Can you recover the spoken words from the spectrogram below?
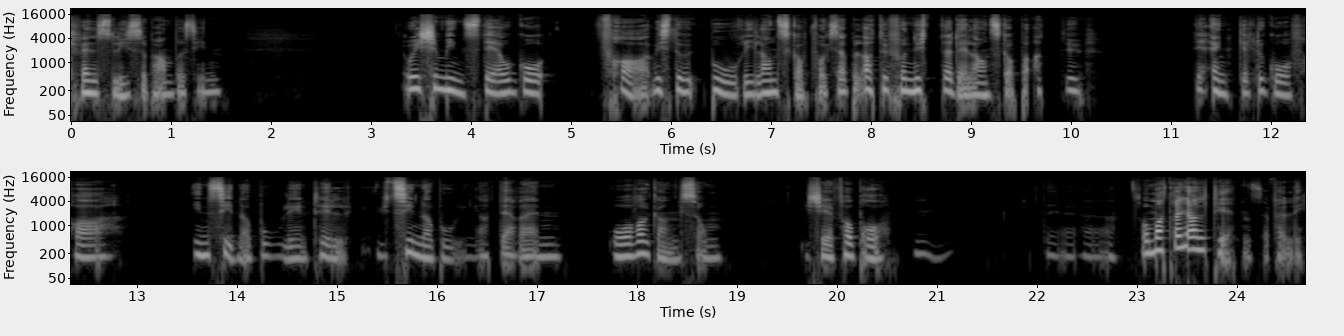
kveldslyset på andre siden. Og ikke minst det å gå fra, hvis du bor i landskap f.eks., at du får nytte det landskapet. At du Det er enkelt å gå fra innsiden av boligen til utsiden av boligen. At det er en overgang som ikke er for brå. Mm. Det er, og materialiteten, selvfølgelig.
